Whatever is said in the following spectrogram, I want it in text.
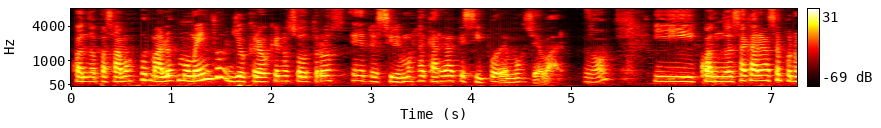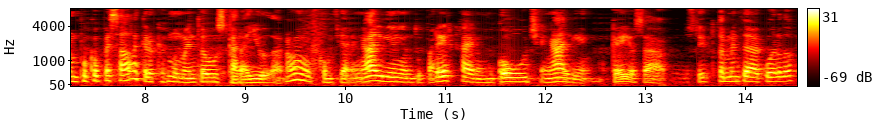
cuando pasamos por malos momentos, yo creo que nosotros eh, recibimos la carga que sí podemos llevar, ¿no? Y cuando esa carga se pone un poco pesada, creo que es momento de buscar ayuda, ¿no? Confiar en alguien, en tu pareja, en un coach, en alguien, ¿ok? O sea, estoy totalmente de acuerdo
